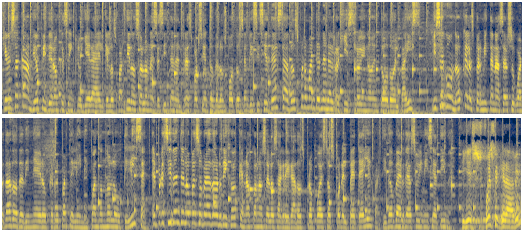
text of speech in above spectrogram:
quienes a cambio pidieron que se incluyera el que los partidos solo necesiten el 3% de los votos en 17 estados para mantener el registro y no en todo el país. Y segundo, que les permitan hacer su guardado de dinero que reparte el INE cuando no lo utilicen. El presidente López Obrador dijo que no conoce los agregados propuestos por el PT y el Partido Verde a su iniciativa. Si fuese grave,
